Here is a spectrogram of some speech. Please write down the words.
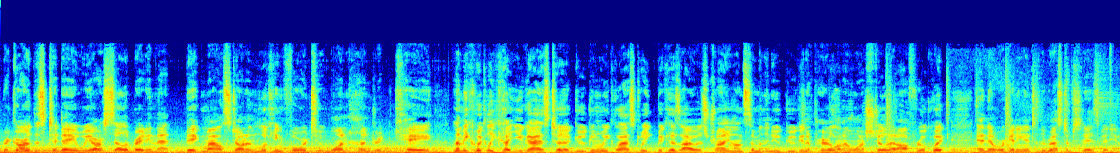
Regardless, today we are celebrating that big milestone and looking forward to 100K. Let me quickly cut you guys to Googan Week last week because I was trying on some of the new Googan apparel and I want to show that off real quick, and then we're getting into the rest of today's video.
